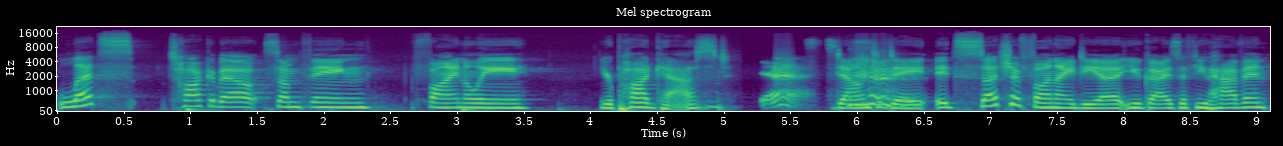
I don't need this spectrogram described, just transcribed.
Let's talk about something finally your podcast. Yes. down to date. It's such a fun idea, you guys. If you haven't,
